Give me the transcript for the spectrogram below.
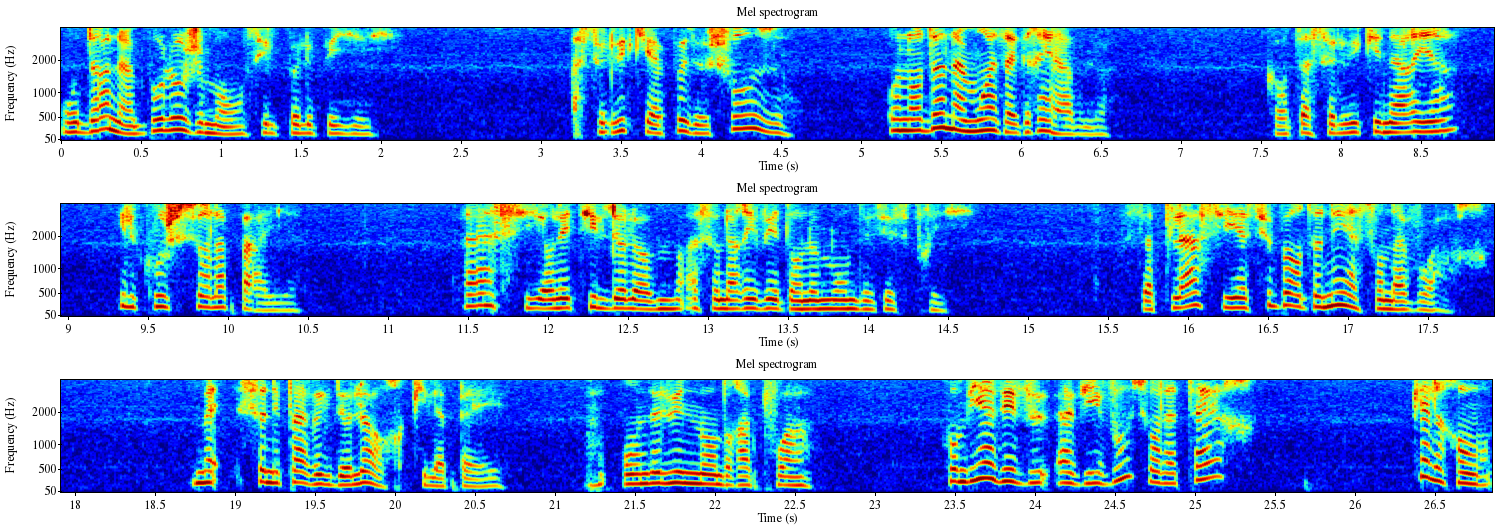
on donne un beau logement s'il peut le payer. À celui qui a peu de choses, on en donne un moins agréable. Quant à celui qui n'a rien, il couche sur la paille. Ainsi en est-il de l'homme à son arrivée dans le monde des esprits. Sa place y est subordonnée à son avoir. Mais ce n'est pas avec de l'or qu'il la paye. On ne lui demandera point. Combien aviez-vous sur la terre? Quel rang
